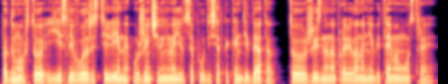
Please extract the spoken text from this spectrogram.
подумав, что если в возрасте Лены у женщины не найдется полдесятка кандидатов, то жизнь она провела на необитаемом острове.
